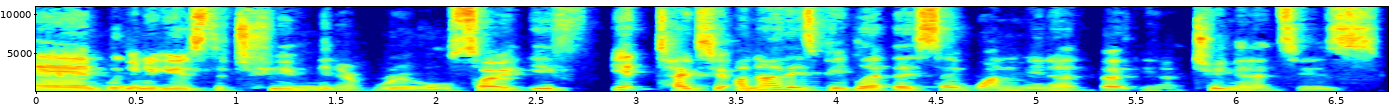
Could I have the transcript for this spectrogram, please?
and we're going to use the two minute rule. So if it takes you, I know there's people out there say one minute, but you know, two minutes is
